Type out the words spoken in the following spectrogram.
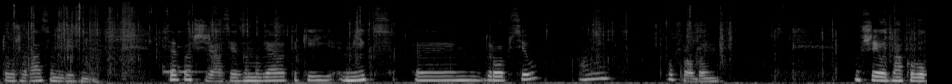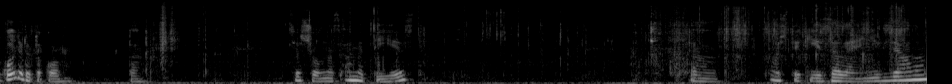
то вже разом візьму. Це перший раз я замовляла такий мікс е, дропсів, але попробуємо. Ну, ще й однакового кольору такого. Так. Це що у нас аметист? Так, ось такі зелені взяла.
